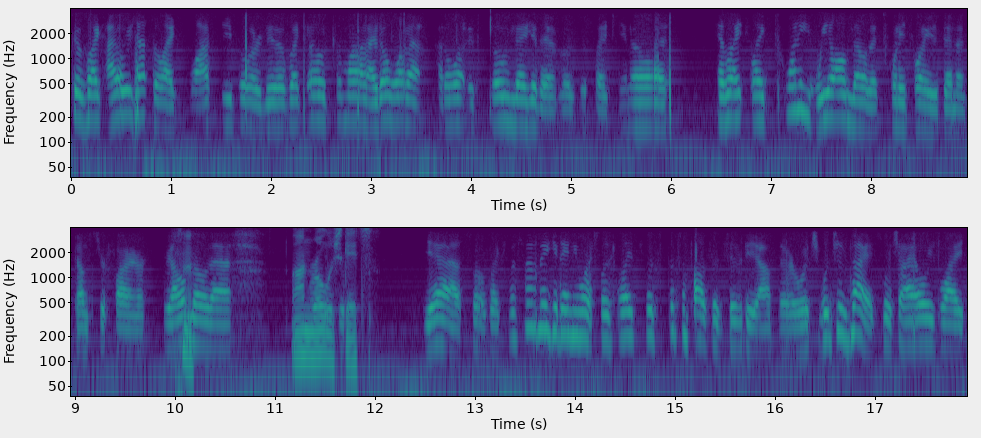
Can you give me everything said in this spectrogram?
Because like I always have to like block people or do it. Like, oh come on, I don't want to. I don't want. It's so negative. I was just like, you know what? And like like 20, we all know that 2020 has been a dumpster fire. We all know that. on roller skates. Yeah, so I was like, let's not make it any worse. Let's let's, let's put some positivity out there, which which is nice. Which I always like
